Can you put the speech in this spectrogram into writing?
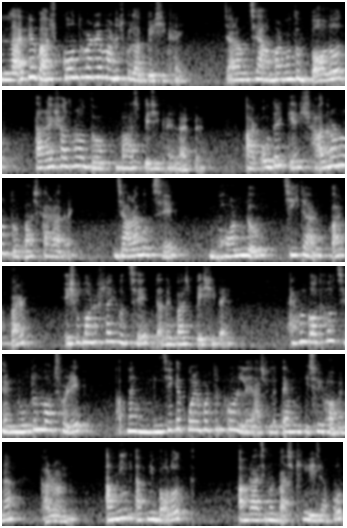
লাইফে বাস কোন ধরনের মানুষগুলো বেশি খায়? যারা হচ্ছে আমার মতো বলদ, তারাই সাধারণত বাস বেশি খায় লাইফে আর ওদেরকে সাধারণত বাস কারা দেয়? যারা হচ্ছে ভণ্ড চিটার বাটপার, এসব মানুষরাই হচ্ছে তাদের বাস বেশি দেয়। এখন কথা হচ্ছে নতুন বছরে আপনার নিজেকে পরিবর্তন করলে আসলে তেমন কিছুই হবে না। কারণ আমি, আপনি বলদ, আমরা আজীবন বাস খেয়ে যাব।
